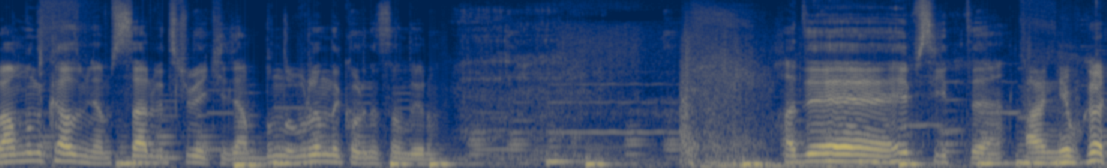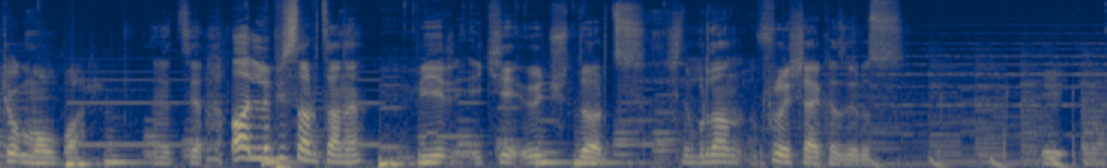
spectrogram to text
Ben bunu kazmayacağım. Servet 3'ü bekleyeceğim. Bunu da buranın da koordinatını alıyorum. Hadi hepsi gitti. Ay niye bu kadar çok mob var? Evet ya. Aa lapis var bir tane. 1, 2, 3, 4. Şimdi buradan full aşağı kazıyoruz. Büyük ihtimal.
